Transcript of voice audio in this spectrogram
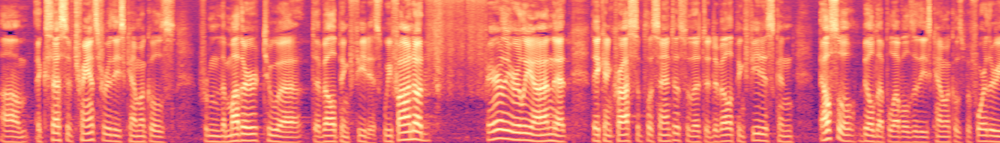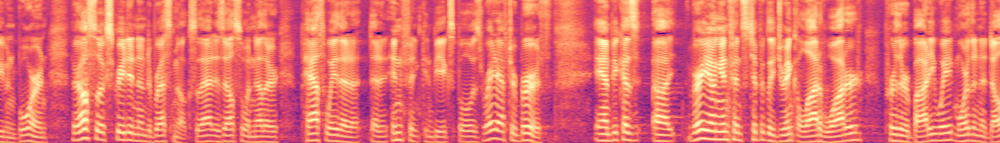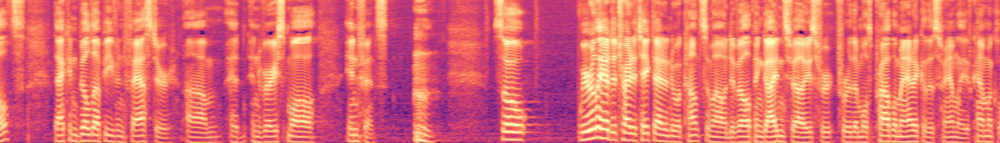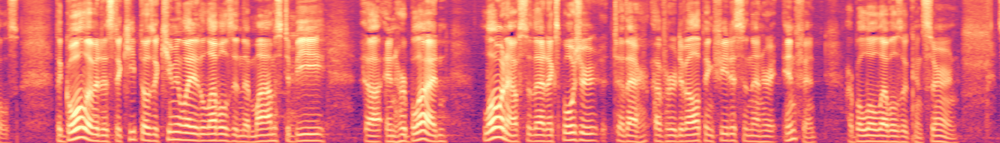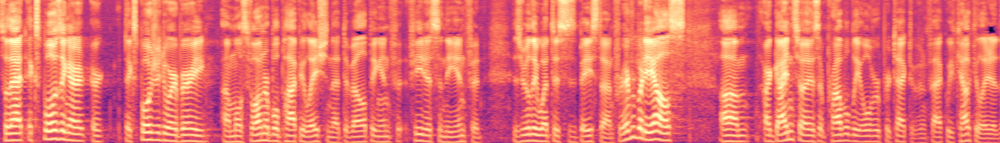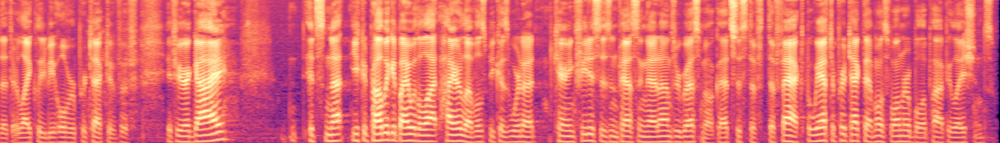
um, excessive transfer of these chemicals from the mother to a developing fetus. We found out fairly early on that they can cross the placenta so that the developing fetus can also build up levels of these chemicals before they're even born. They're also excreted into breast milk, so that is also another pathway that, a, that an infant can be exposed right after birth. And because uh, very young infants typically drink a lot of water per their body weight, more than adults, that can build up even faster um, in very small infants. so we really had to try to take that into account somehow in developing guidance values for, for the most problematic of this family of chemicals. The goal of it is to keep those accumulated levels in the mom's to be uh, in her blood low enough so that exposure to that of her developing fetus and then her infant are below levels of concern. So that exposing our, our exposure to our very uh, most vulnerable population, that developing fetus and the infant, is really what this is based on. For everybody else, um, our guidance values are probably overprotective. In fact, we've calculated that they're likely to be overprotective. If, if you're a guy, it's not, you could probably get by with a lot higher levels because we're not carrying fetuses and passing that on through breast milk. That's just the, the fact. But we have to protect that most vulnerable of populations.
